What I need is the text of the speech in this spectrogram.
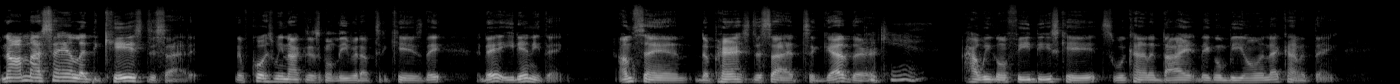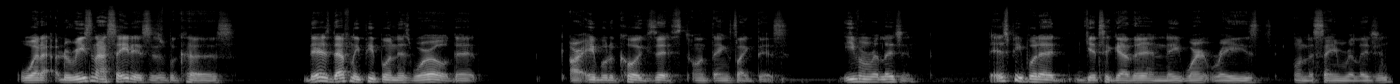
no, I'm not saying let the kids decide it. Of course, we're not just gonna leave it up to the kids. They they eat anything. I'm saying the parents decide together. How we gonna feed these kids? What kind of diet they gonna be on? That kind of thing. What I, the reason I say this is because there's definitely people in this world that are able to coexist on things like this, even religion. There's people that get together and they weren't raised on the same religion.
